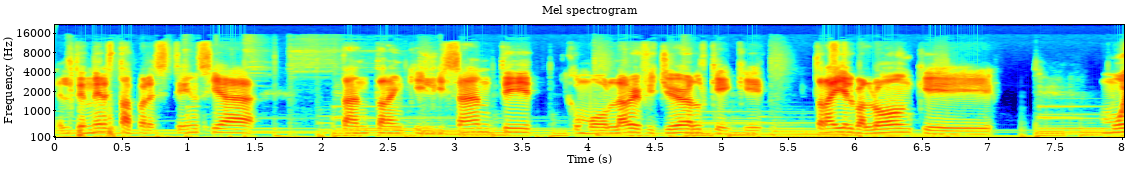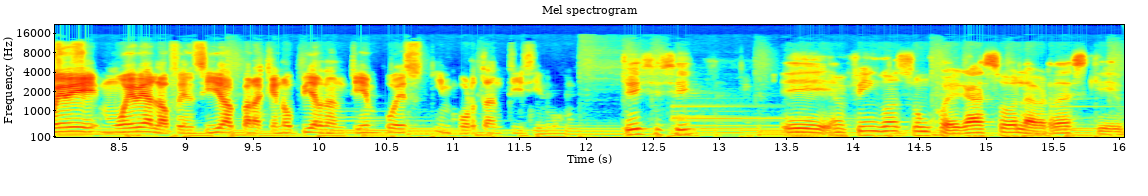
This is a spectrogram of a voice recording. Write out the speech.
el tener esta presencia tan tranquilizante como Larry Fitzgerald, que, que trae el balón, que mueve, mueve a la ofensiva para que no pierdan tiempo, es importantísimo. Sí, sí, sí. Eh, en fin, Gonz, un juegazo, la verdad es que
